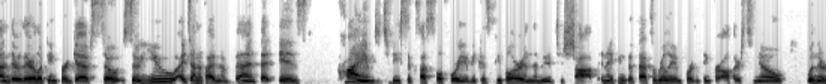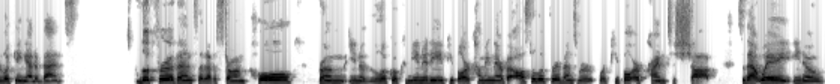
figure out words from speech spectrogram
and they're there looking for gifts. So so you identified an event that is primed to be successful for you because people are in the mood to shop. And i think that that's a really important thing for authors to know when they're looking at events. Look for events that have a strong pull from you know the local community people are coming there but also look for events where, where people are primed to shop so that way you know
